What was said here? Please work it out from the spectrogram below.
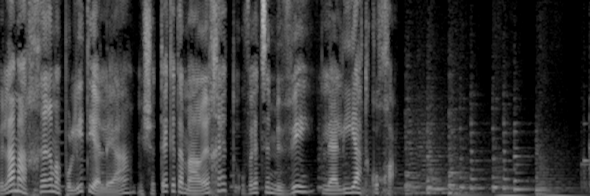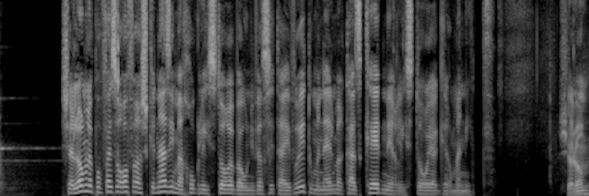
ולמה החרם הפוליטי עליה משתק את המערכת ובעצם מביא לעליית כוחה. שלום לפרופסור עופר אשכנזי מהחוג להיסטוריה באוניברסיטה העברית ומנהל מרכז קדנר להיסטוריה גרמנית. שלום.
